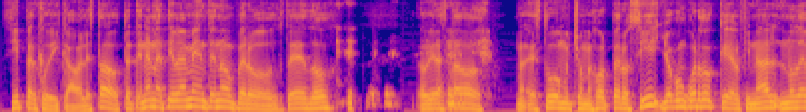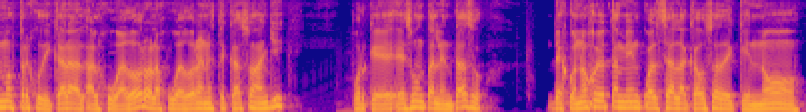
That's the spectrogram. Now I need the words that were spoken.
sí perjudicaba al estado. Te tenían a ti, obviamente, ¿no? Pero ustedes dos hubiera estado, estuvo mucho mejor. Pero sí, yo concuerdo que al final no debemos perjudicar al, al jugador o a la jugadora, en este caso Angie, porque es un talentazo. Desconozco yo también cuál sea la causa de que no,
